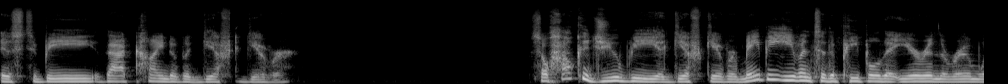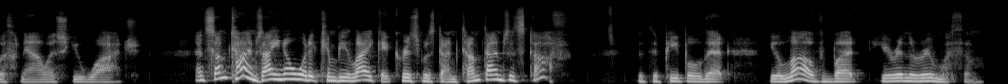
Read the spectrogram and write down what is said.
is to be that kind of a gift giver. So, how could you be a gift giver? Maybe even to the people that you're in the room with now as you watch. And sometimes I know what it can be like at Christmas time. Sometimes it's tough with the people that you love, but you're in the room with them.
